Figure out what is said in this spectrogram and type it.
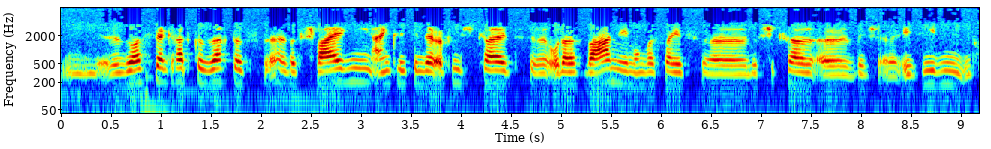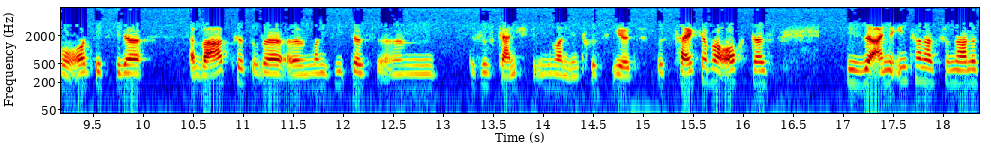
du hast ja gerade gesagt, dass äh, das Schweigen eigentlich in der Öffentlichkeit äh, oder das Wahrnehmung, was da jetzt äh, das Schicksal der Esiden vor Ort jetzt wieder erwartet oder man sieht, dass ähm, das ist gar nicht jemand interessiert. Das zeigt aber auch, dass diese eine internationale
